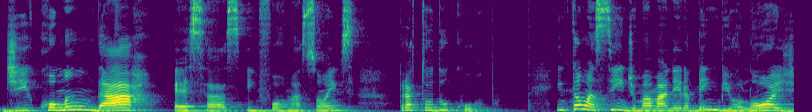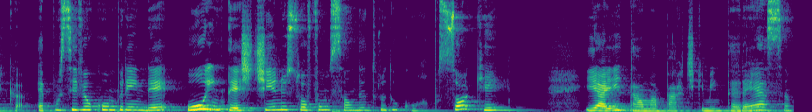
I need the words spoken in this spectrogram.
de comandar essas informações para todo o corpo. Então, assim, de uma maneira bem biológica, é possível compreender o intestino e sua função dentro do corpo. Só que, e aí está uma parte que me interessa,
